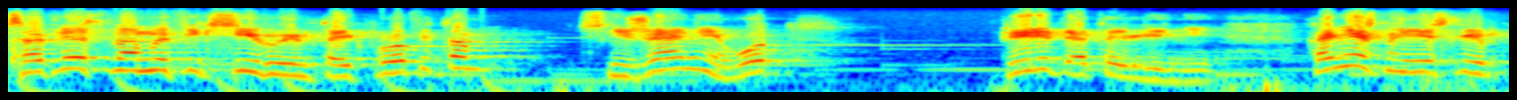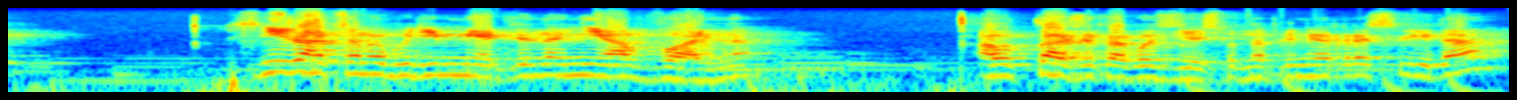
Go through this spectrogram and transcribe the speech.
Соответственно, мы фиксируем тайк профитом снижение вот перед этой линией. Конечно, если снижаться мы будем медленно, не овально, а вот так же, как вот здесь, вот, например, росли, да,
